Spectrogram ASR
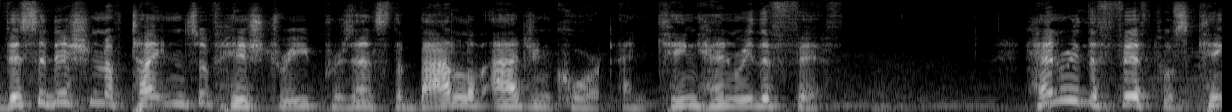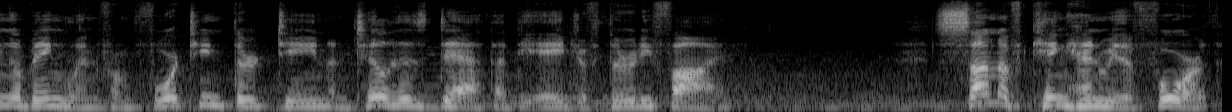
This edition of Titans of History presents the Battle of Agincourt and King Henry V. Henry V was King of England from 1413 until his death at the age of 35. Son of King Henry IV,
